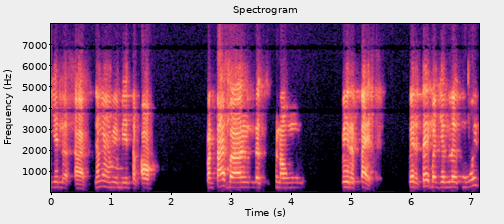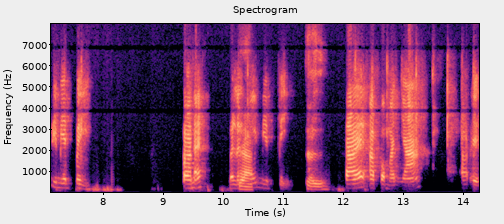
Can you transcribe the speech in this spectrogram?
ញាណហ្នឹងវាមានទាំងអស់ប៉ុន្តែបើនៅក្នុងវិរតិវិរតិបើយើងលើកមួយវាមាន2តើណាបើលើកមួយមាន2ត្រូ វតែអបមញ្ញាអត់ទេយ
